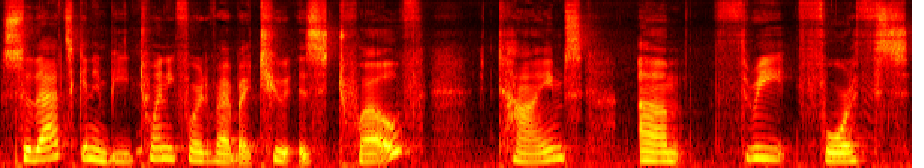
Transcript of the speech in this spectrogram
So that's going to be 24 divided by 2 is 12 times um, 3 fourths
